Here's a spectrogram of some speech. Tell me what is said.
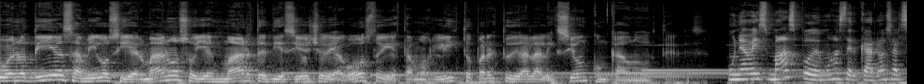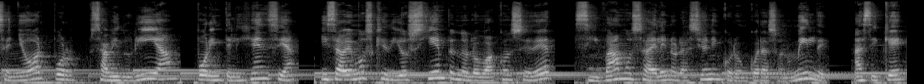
buenos días amigos y hermanos, hoy es martes 18 de agosto y estamos listos para estudiar la lección con cada uno de ustedes. Una vez más podemos acercarnos al Señor por sabiduría, por inteligencia y sabemos que Dios siempre nos lo va a conceder si vamos a Él en oración y con un corazón humilde. Así que,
